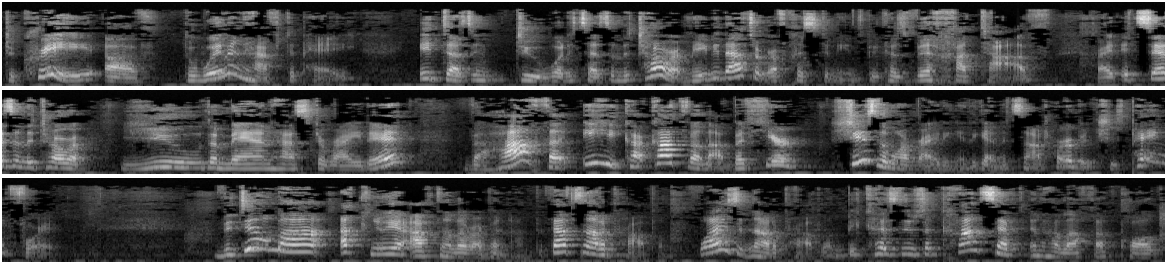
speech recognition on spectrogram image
decree of the women have to pay, it doesn't do what it says in the Torah. Maybe that's what Rav Chisda means because v'chatav, right? It says in the Torah, you, the man, has to write it. But here, she's the one writing it again. It's not her, but she's paying for it. But that's not a problem. Why is it not a problem? Because there's a concept in halacha called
